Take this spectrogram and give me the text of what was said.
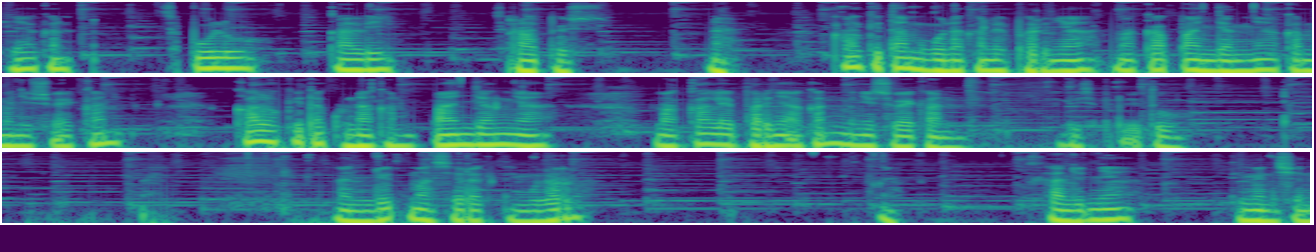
dia akan 10 kali 100 nah kalau kita menggunakan lebarnya maka panjangnya akan menyesuaikan kalau kita gunakan panjangnya maka lebarnya akan menyesuaikan. Jadi seperti itu. Lanjut masih rectangular. Nah selanjutnya dimension.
